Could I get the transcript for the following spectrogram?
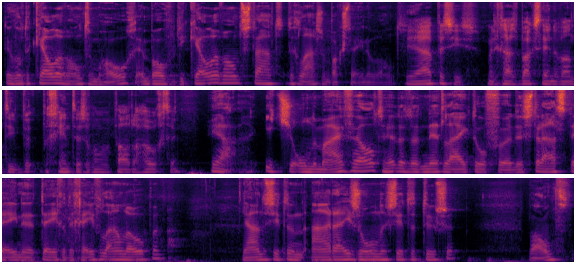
Dan komt de kelderwand omhoog. En boven die kelderwand staat de glazen bakstenenwand. ja, precies. Maar die glazen bakstenen wand die be- begint dus op een bepaalde hoogte. Ja, ietsje onder maaiveld. Hè, dat het net lijkt of eh, de straatstenen tegen de gevel aanlopen. Ja, en er zit een aanrijzone zit ertussen. Want,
